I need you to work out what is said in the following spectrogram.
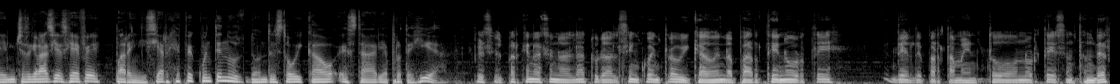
Muchas gracias, jefe. Para iniciar, jefe, cuéntenos dónde está ubicado esta área protegida. Pues el Parque Nacional Natural se encuentra ubicado en la parte norte del departamento norte de Santander,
